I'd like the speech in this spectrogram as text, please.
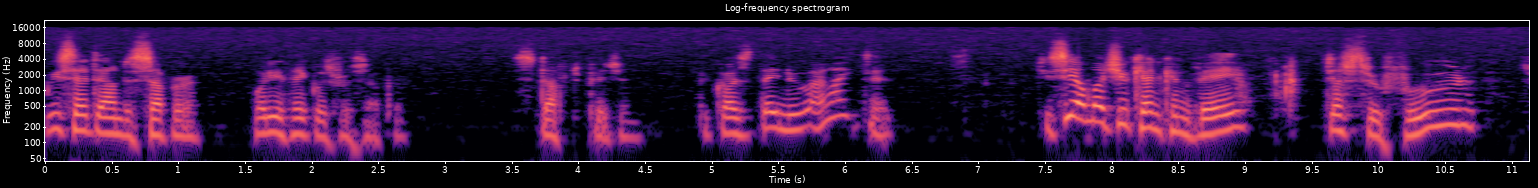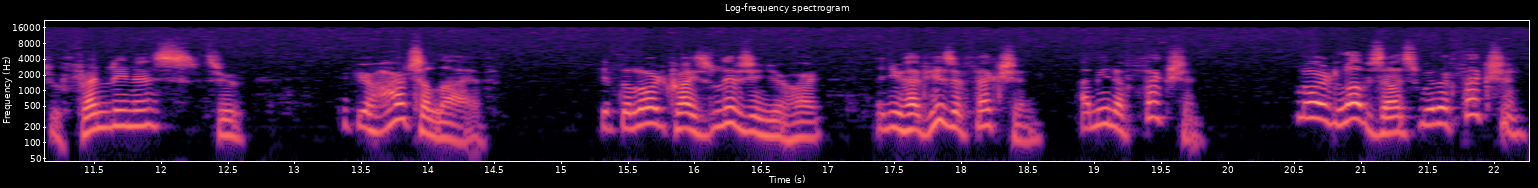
We sat down to supper. What do you think was for supper? Stuffed pigeon. Because they knew I liked it. Do you see how much you can convey just through food, through friendliness, through, if your heart's alive, if the Lord Christ lives in your heart, and you have His affection, I mean affection. Lord loves us with affection.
